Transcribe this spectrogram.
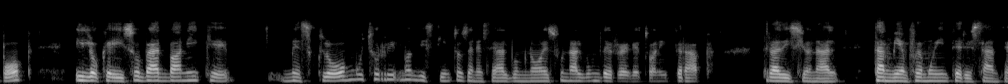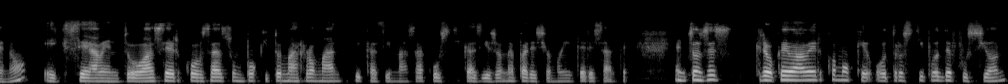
pop y lo que hizo Bad Bunny que mezcló muchos ritmos distintos en ese álbum, no es un álbum de reggaeton y trap tradicional, también fue muy interesante, ¿no? Y se aventó a hacer cosas un poquito más románticas y más acústicas y eso me pareció muy interesante. Entonces, creo que va a haber como que otros tipos de fusión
